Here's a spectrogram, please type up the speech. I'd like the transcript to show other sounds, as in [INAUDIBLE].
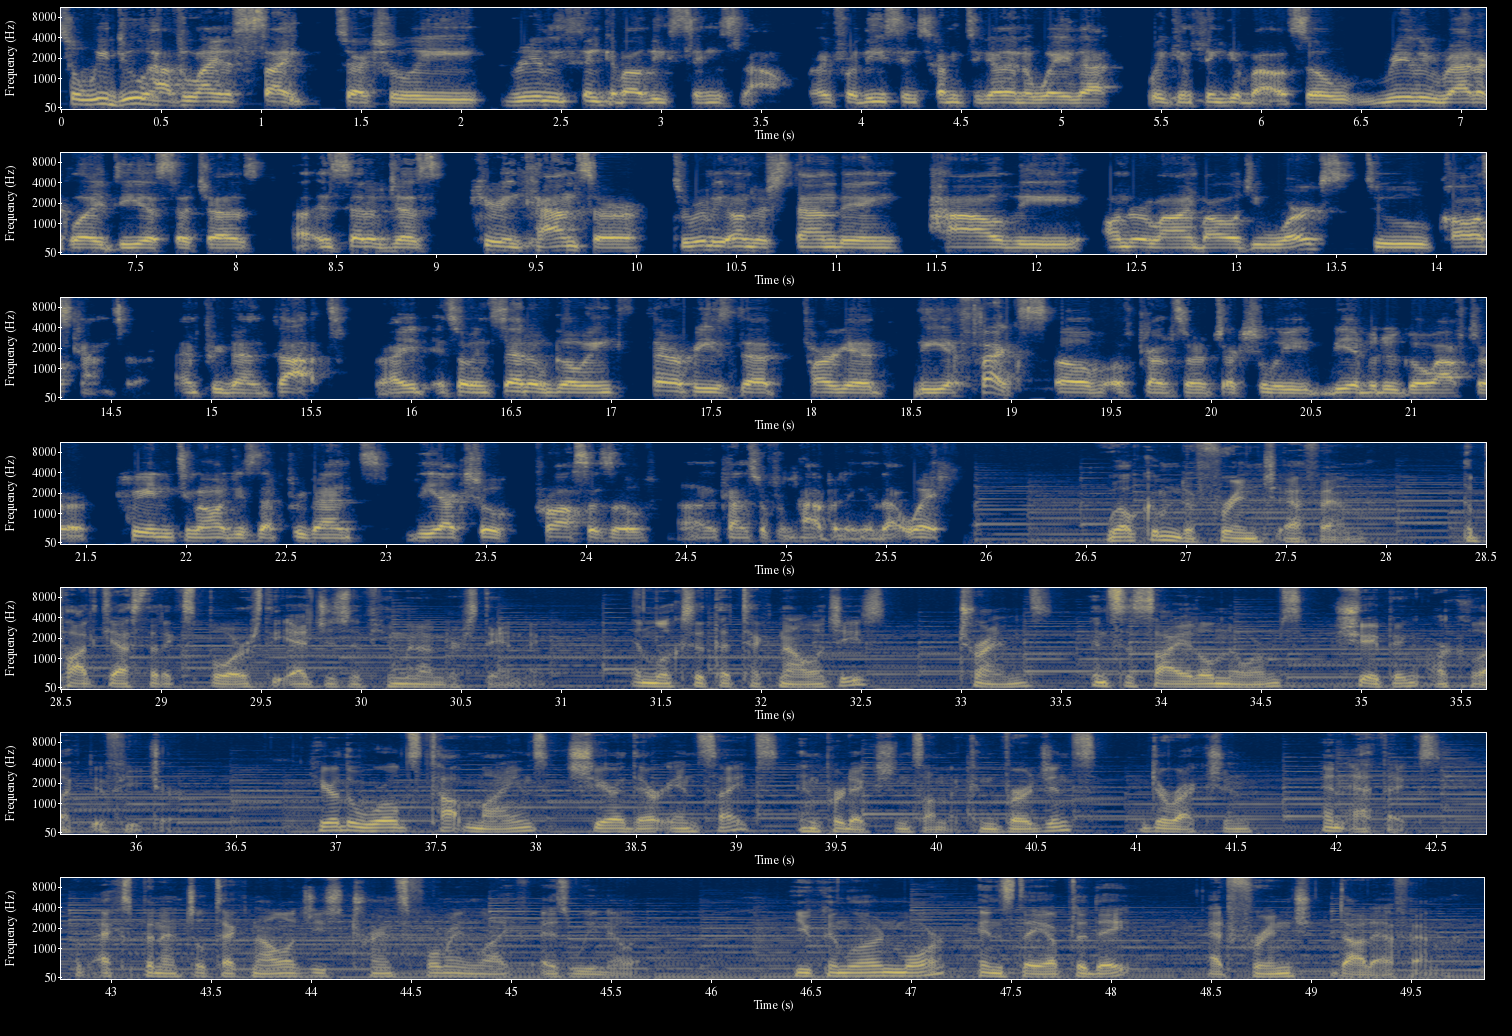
So we do have line of sight to actually really think about these things now, right? For these things coming together in a way that we can think about. So really radical ideas such as uh, instead of just curing cancer, to really understanding how the underlying biology works to cause cancer and prevent that, right? And so instead of going therapies that target the effects of, of cancer, to actually be able to go after creating technologies that prevent the actual process of uh, cancer from happening in that way. Welcome to Fringe FM, the podcast that explores the edges of human understanding and looks at the technologies, trends, and societal norms shaping our collective future. Here, the world's top minds share their insights and predictions on the convergence, direction, and ethics of exponential technologies transforming life as we know it. You can learn more and stay up to date at fringe.fm.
